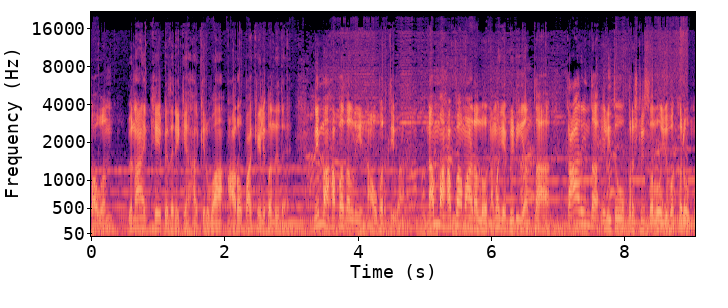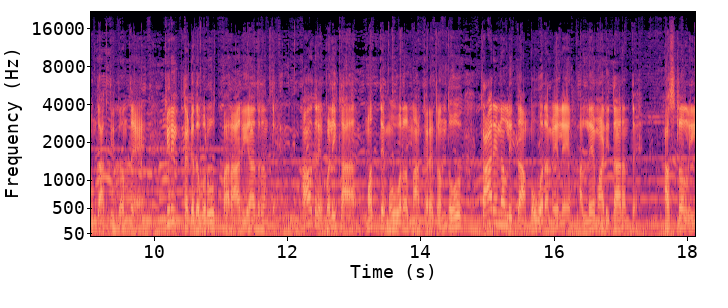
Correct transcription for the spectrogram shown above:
ಪವನ್ ವಿನಾಯಕ್ಗೆ ಬೆದರಿಕೆ ಹಾಕಿರುವ ಆರೋಪ ಕೇಳಿ ಬಂದಿದೆ. ನಿಮ್ಮ ಹಬ್ಬದಲ್ಲಿ ನಾವು ಬರ್ತೀವ. ನಮ್ಮ ಹಬ್ಬ ಮಾಡಲು ನಮಗೆ ಬಿಡಿ ಅಂತ ಕಾರಿಂದ ಇಳಿದು ಪ್ರಶ್ನಿಸಲು ಯುವಕರು ಮುಂದಾಗ್ತಿದ್ದಂತೆ ಕಿರಿಕ್ ತೆಗೆದವರು ಪರಾರಿಯಾದರಂತೆ ಆದರೆ ಬಳಿಕ ಮತ್ತೆ ಮೂವರನ್ನ ಕರೆತಂದು ಕಾರಿನಲ್ಲಿದ್ದ ಮೂವರ ಮೇಲೆ ಹಲ್ಲೆ ಮಾಡಿದ್ದಾರಂತೆ. ಅಷ್ಟರಲ್ಲಿ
